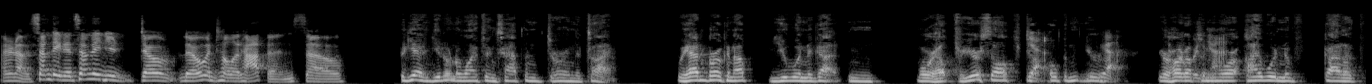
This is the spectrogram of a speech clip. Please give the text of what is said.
I don't know. It's something it's something you don't know until it happens. So Again, you don't know why things happen during the time. We hadn't broken up, you wouldn't have gotten more help for yourself to Yeah. open your yeah. your heart up some yeah. more. I wouldn't have got to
